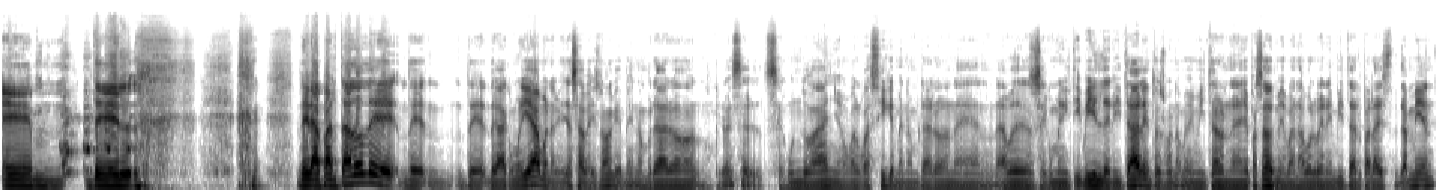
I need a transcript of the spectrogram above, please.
Em, del. del apartado de, la comunidad, bueno, que ya sabéis, ¿no? Que me nombraron, creo que es el segundo año o algo así, que me nombraron en AWS Community Builder y tal. Entonces, bueno, me invitaron el año pasado me van a volver a invitar para este también.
